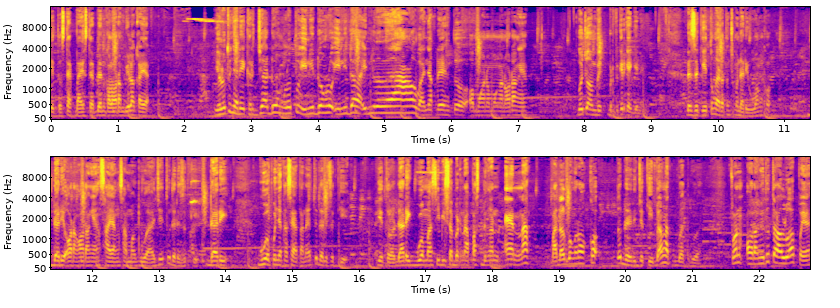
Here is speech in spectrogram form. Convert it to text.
gitu step by step. Dan kalau orang bilang kayak ya lu tuh nyari kerja dong lu tuh ini dong lu ini dah ini lah banyak deh tuh omongan-omongan orang ya. Gue cuma berpikir kayak gini rezeki itu nggak datang cuma dari uang kok. Dari orang-orang yang sayang sama gue aja itu dari rezeki. Dari gue punya kesehatannya itu dari rezeki gitu loh. Dari gue masih bisa bernapas dengan enak padahal gue ngerokok itu dari rezeki banget buat gue cuman orang itu terlalu apa ya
